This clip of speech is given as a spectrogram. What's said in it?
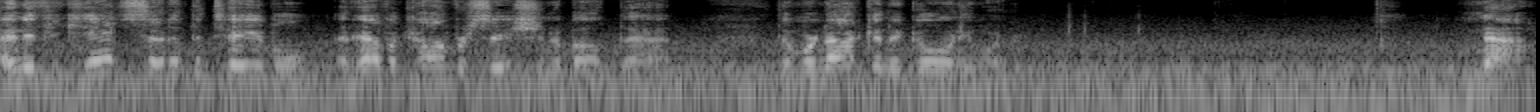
And if you can't sit at the table and have a conversation about that, then we're not going to go anywhere. Now,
